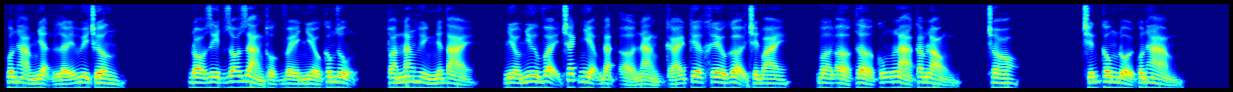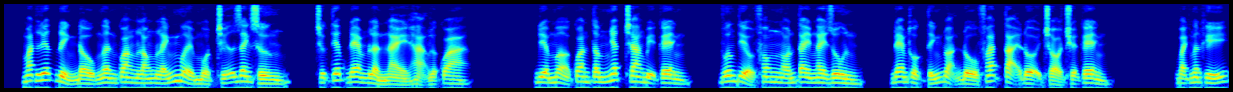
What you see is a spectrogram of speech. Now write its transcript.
quân hàm nhận lấy huy chương. Đỏ dịt rõ ràng thuộc về nhiều công dụng, toàn năng hình nhân tài, nhiều như vậy trách nhiệm đặt ở nàng cái kia khêu gợi trên vai, vợ ở tờ cũng là cam lòng, cho. Chiến công đổi quân hàm. Mắt liếc đỉnh đầu ngân quang lóng lánh 11 chữ danh sừng, trực tiếp đem lần này hạng lược qua. Điểm mở quan tâm nhất trang bị kênh, Vương Tiểu Phong ngón tay ngay run, đem thuộc tính đoạn đồ phát tại đội trò chuyện kênh. Bạch ngân khí.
